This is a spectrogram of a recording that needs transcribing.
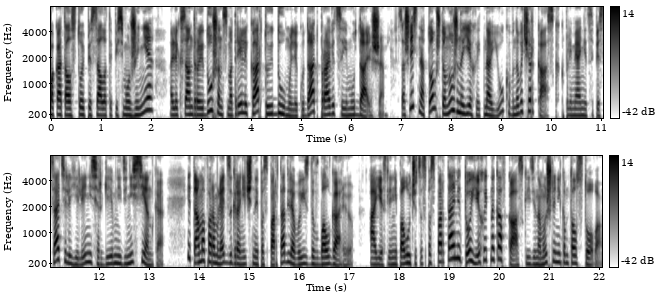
Пока Толстой писал это письмо жене, Александра и Душин смотрели карту и думали, куда отправиться ему дальше. Сошлись на том, что нужно ехать на юг, в Новочеркасск, к племяннице писателя Елене Сергеевне Денисенко, и там оформлять заграничные паспорта для выезда в Болгарию. А если не получится с паспортами, то ехать на Кавказ к единомышленникам Толстого.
